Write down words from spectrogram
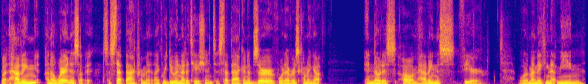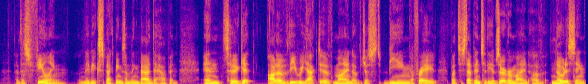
But having an awareness of it, to step back from it, like we do in meditation, to step back and observe whatever is coming up and notice, oh, I'm having this fear. What am I making that mean? Of this feeling, maybe expecting something bad to happen. And to get out of the reactive mind of just being afraid, but to step into the observer mind of noticing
